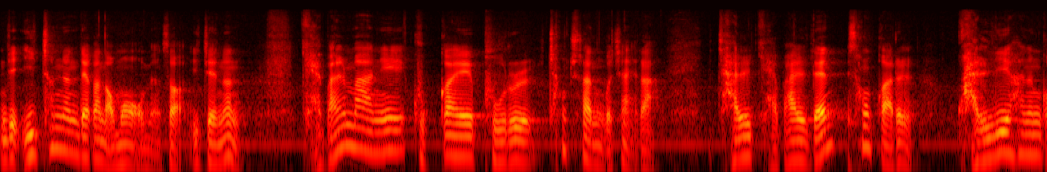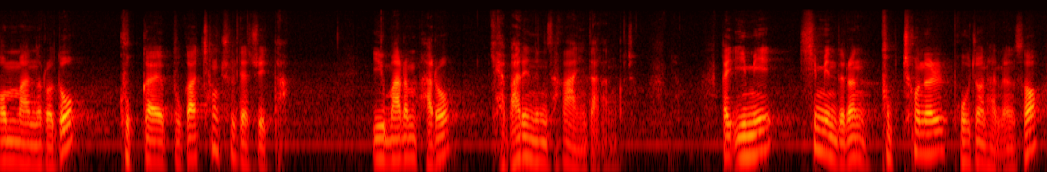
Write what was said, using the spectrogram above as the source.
이제 2000년대가 넘어오면서 이제는 개발만이 국가의 부를 창출하는 것이 아니라 잘 개발된 성과를 관리하는 것만으로도 국가의 부가 창출될 수 있다. 이 말은 바로 개발의 능사가 아니다라는 거죠. 그러니까 이미 시민들은 북촌을 보존하면서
